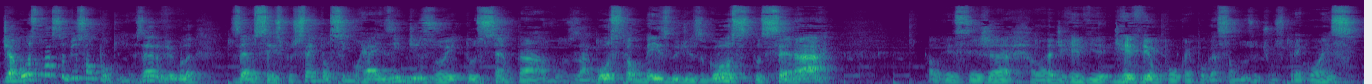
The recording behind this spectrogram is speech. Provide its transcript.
de agosto, mas subiu só um pouquinho, 0,06% aos R$ 5,18. Agosto é o mês do desgosto, será? Talvez seja a hora de rever, de rever um pouco a empolgação dos últimos pregões.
